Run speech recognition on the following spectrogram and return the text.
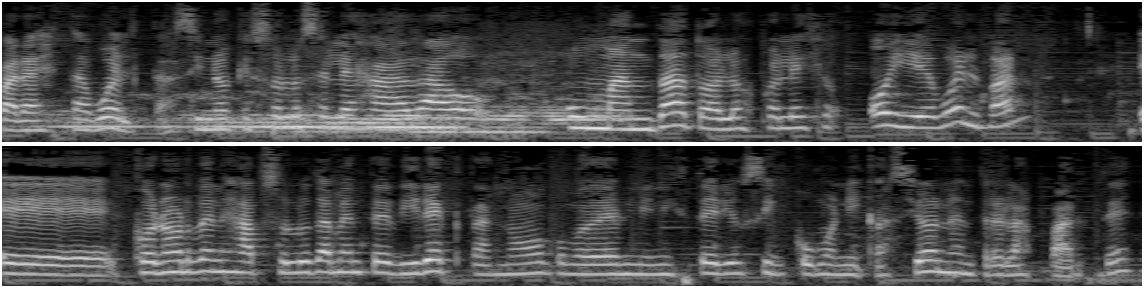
para esta vuelta, sino que solo se les ha dado un mandato a los colegios, oye, vuelvan, eh, con órdenes absolutamente directas, ¿no? Como del ministerio sin comunicación entre las partes,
